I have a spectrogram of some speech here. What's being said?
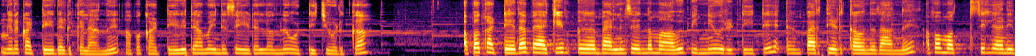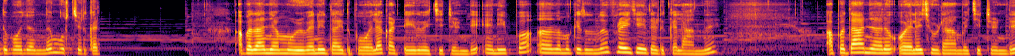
ഇങ്ങനെ കട്ട് ചെയ്തെടുക്കലാന്ന്. അപ്പോൾ കട്ട് ചെയ്തിട്ടാകുമ്പോൾ അതിന്റെ സൈഡെല്ലാം ഒന്ന് ഒട്ടിച്ച് കൊടുക്കുക അപ്പോൾ കട്ട് ചെയ്ത ബാക്കി ബാലൻസ് ചെയ്യുന്ന മാവ് പിന്നെ ഉരുട്ടിയിട്ട് പരത്തിയെടുക്കാവുന്നതാണ് അപ്പോൾ മൊത്തത്തിൽ ഞാൻ ഇതുപോലെ ഒന്ന് മുറിച്ചെടുക്കട്ടെ. അപ്പോൾ അതാ ഞാൻ മുഴുവൻ ഇതാ ഇതുപോലെ കട്ട് ചെയ്ത് വെച്ചിട്ടുണ്ട്. ഇനിയിപ്പോൾ നമുക്കിതൊന്ന് ഫ്രൈ ചെയ്തെടുക്കലാന്ന്. അപ്പോൾ ഇതാ ഞാൻ ഓയിൽ ചൂടാൻ വെച്ചിട്ടുണ്ട്.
